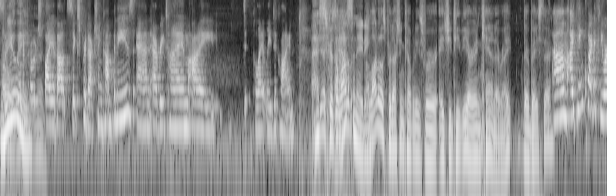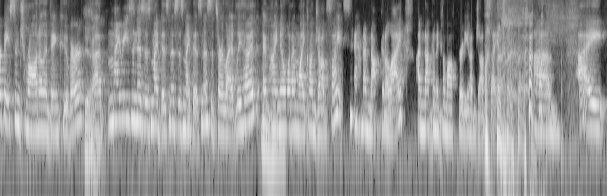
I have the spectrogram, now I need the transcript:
Oh, Really? Been approached by about six production companies, and every time I d- politely decline. That's Yeah, because a lot of a lot of those production companies for HGTV are in Canada, right? They're based there. Um, I think quite a few are based in Toronto and Vancouver. Yeah. Uh, my reason is, is my business is my business. It's our livelihood, and I know what I'm like on job sites. And I'm not going to lie, I'm not going to come off pretty on job sites. um, I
